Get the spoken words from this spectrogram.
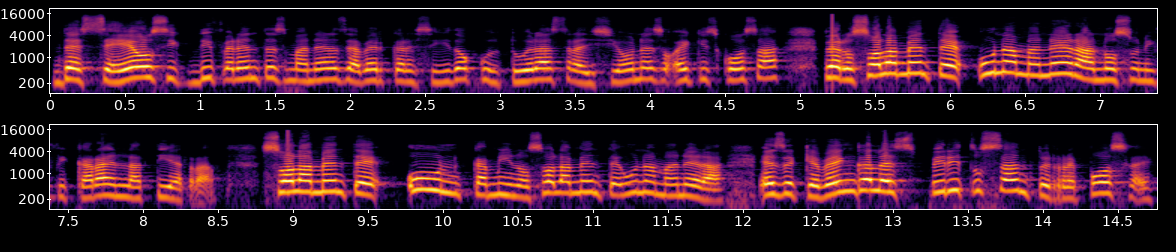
deseos y diferentes maneras de haber crecido, culturas, tradiciones o X cosa, pero solamente una manera nos unificará en la tierra, solamente un camino, solamente una manera es de que venga el Espíritu Santo y repose,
